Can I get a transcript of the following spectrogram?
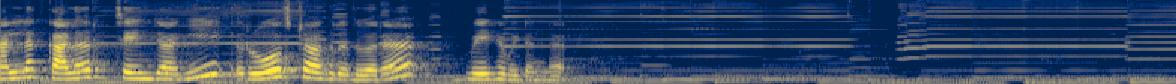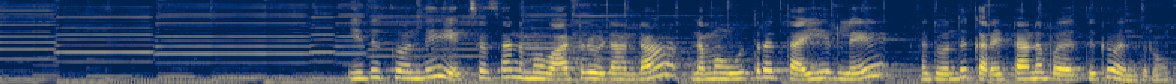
நல்ல கலர் சேஞ்ச் ஆகி ரோஸ்ட் ஆகுறது வரை வேக விடுங்க. இதுக்கு வந்து எக்ஸஸாக நம்ம வாட்டர் விடாண்டாம் நம்ம ஊற்றுற தயிர்லே அது வந்து கரெக்டான பதத்துக்கு வந்துடும்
